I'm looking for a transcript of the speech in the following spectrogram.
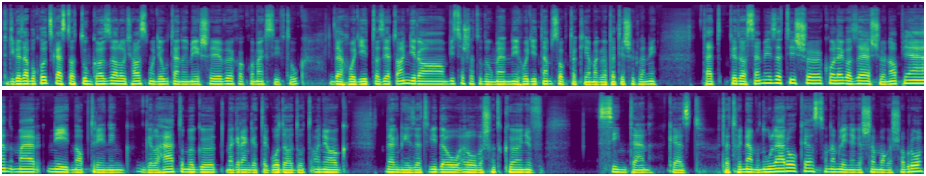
Tehát igazából kockáztattunk azzal, hogy ha azt mondja utána, hogy mégse jövök, akkor megszívtuk. De hogy itt azért annyira biztosra tudunk menni, hogy itt nem szoktak ilyen meglepetések lenni. Tehát például a személyzet is kollega az első napján már négy nap tréninggel a háta mögött, meg rengeteg odaadott anyag, megnézett videó, elolvasott könyv szinten kezd tehát, hogy nem a nulláról kezd, hanem lényegesen magasabbról.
